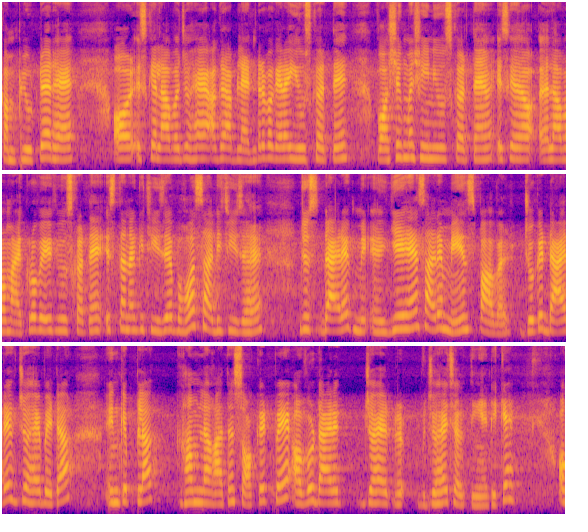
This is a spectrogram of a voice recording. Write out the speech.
कंप्यूटर है और इसके अलावा जो है अगर आप ब्लेंडर वगैरह यूज़ करते हैं वॉशिंग मशीन यूज़ करते हैं, इसके अलावा माइक्रोवेव यूज़ करते हैं, इस तरह की चीज़ें, बहुत सारी चीज़ें हैं जो डायरेक्ट ये हैं सारे मेंस पावर जो कि डायरेक्ट जो है बेटा इनके प्लग हम लगाते हैं सॉकेट पे और वो डायरेक्ट जो है जो है चलती हैं, ठीक है? और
